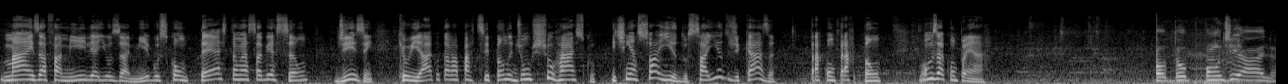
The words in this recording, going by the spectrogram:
Mas a família e os amigos contestam essa versão. Dizem que o Iago estava participando de um churrasco e tinha só ido, saído de casa para comprar pão. Vamos acompanhar. Faltou pão de alho.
